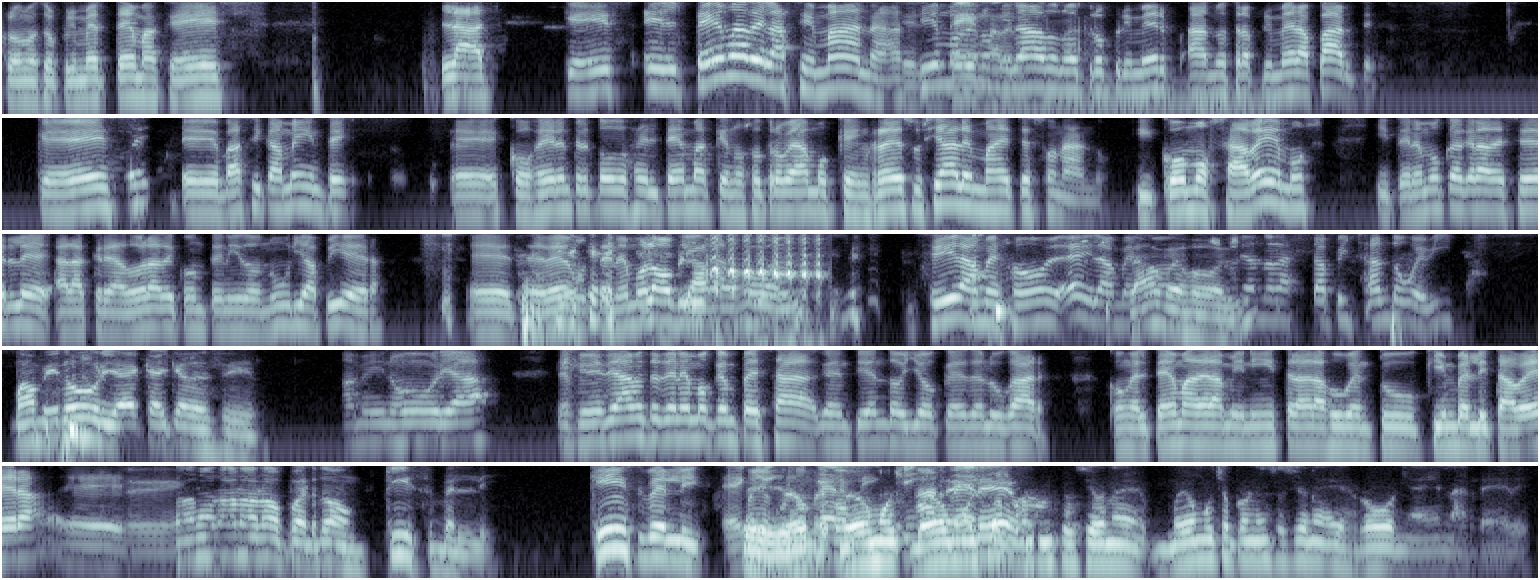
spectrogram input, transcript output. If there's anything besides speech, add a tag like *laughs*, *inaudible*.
nuestro primer tema que es la que es el tema de la semana, así hemos denominado nuestro primer, a nuestra primera parte, que es eh, básicamente eh, escoger entre todos el tema que nosotros veamos que en redes sociales más esté sonando. Y como sabemos, y tenemos que agradecerle a la creadora de contenido Nuria Piera, eh, tenemos, *laughs* tenemos la obligación. Sí, la mejor. la mejor. La mejor. Nuria no la está pichando huevita. Mami Nuria, es que hay que decir. Mami Nuria. Definitivamente tenemos que empezar, que entiendo yo que es de lugar, con el tema de la ministra de la Juventud, Kimberly Tavera. Eh. No, no, no, no, perdón, Kisberly. Kingsberly. veo, muchas pronunciaciones, veo muchas pronunciaciones erróneas en las redes.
